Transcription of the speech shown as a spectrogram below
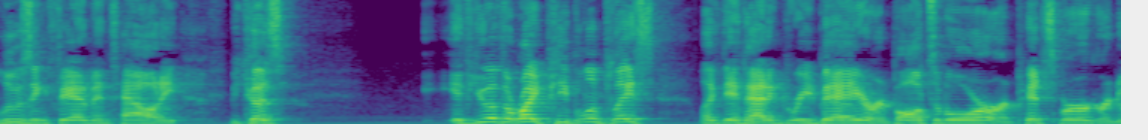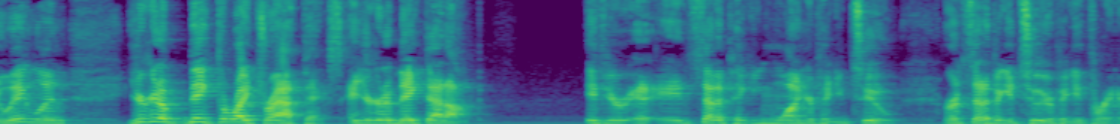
losing fan mentality. Because if you have the right people in place, like they've had in Green Bay or in Baltimore or in Pittsburgh or in New England, you're to make the right draft picks, and you're to make that up. If you're instead of picking one, you're picking two, or instead of picking two, you're picking three.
